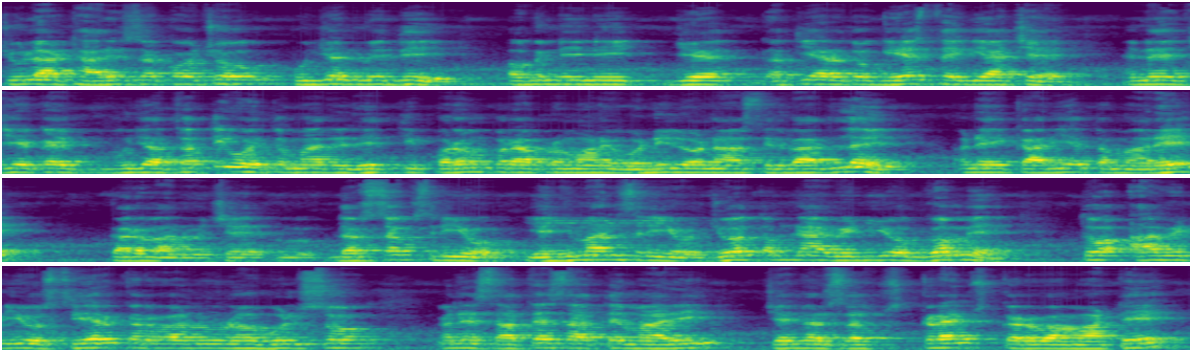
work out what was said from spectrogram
ચૂલા ઠારી શકો છો. પૂજન વિધિ, અગ્નિની જે અત્યારે તો ગેસ થઈ ગયા છે, એને જે કંઈ પૂજા થતી હોય તમારી રીતથી પરંપરા પ્રમાણે વડીલોના આશીર્વાદ લઈ અને એ કાર્ય તમારે કરવાનું છે. દર્શક શ્રીઓ, યજમાન શ્રીઓ, જો તમને આ વીડિયો ગમે, તો આ વીડિયો શેર કરવાનું ન ભૂલશો. અને સાથે સાથે મારી ચેનલ સબસ્ક્રાઈબ કરવા માટે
